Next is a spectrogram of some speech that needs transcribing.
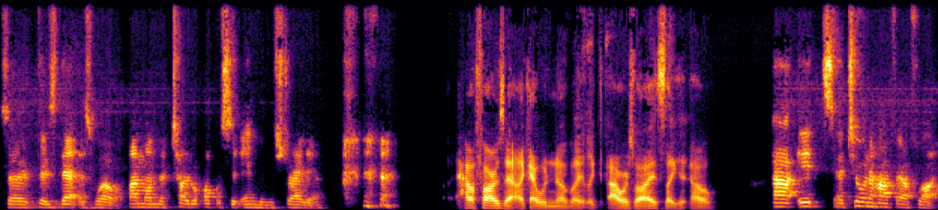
so there's that as well. I'm on the total opposite end of Australia. How far is that? Like I wouldn't know, but like hours wise, like how Uh, it's a two and a half hour flight.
